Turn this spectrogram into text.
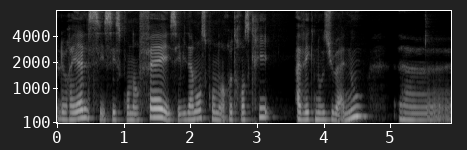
le réel, c'est ce qu'on en fait et c'est évidemment ce qu'on en retranscrit avec nos yeux à nous. Euh,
